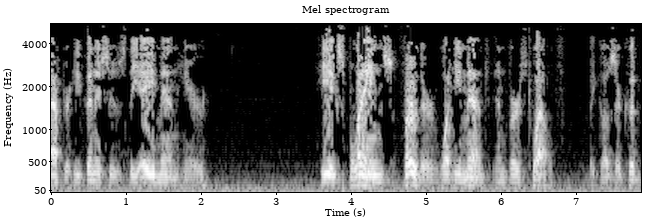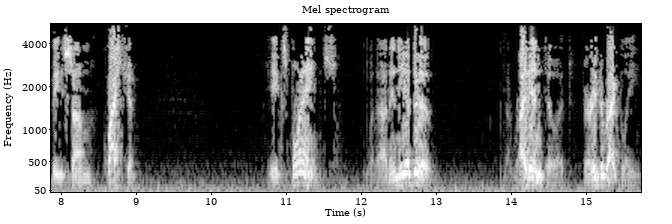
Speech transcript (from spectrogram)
after he finishes the Amen here, he explains further what he meant in verse 12, because there could be some question. He explains, without any ado, right into it, very directly,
